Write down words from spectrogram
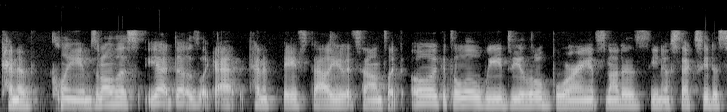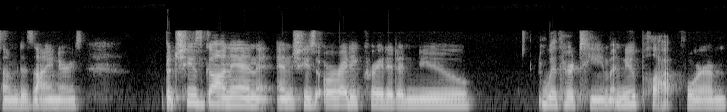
kind of claims? And all this yeah it does like at kind of face value it sounds like oh it gets a little weedy a little boring. It's not as you know sexy to some designers. But she's gone in and she's already created a new with her team a new platform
